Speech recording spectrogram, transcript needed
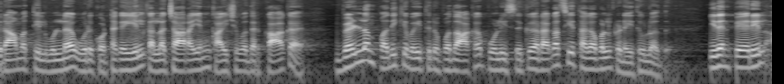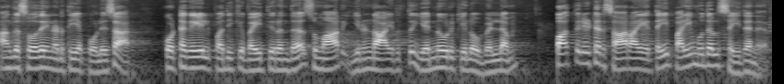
கிராமத்தில் உள்ள ஒரு கொட்டகையில் கள்ளச்சாராயம் காய்ச்சுவதற்காக வெள்ளம் பதுக்கி வைத்திருப்பதாக போலீசுக்கு ரகசிய தகவல் கிடைத்துள்ளது. இதன் பேரில் அங்கு சோதனை நடத்திய போலீசார் கொட்டகையில் பதுக்கி வைத்திருந்த சுமார் இரண்டாயிரத்து எண்ணூறு கிலோ வெள்ளம் பத்து லிட்டர் சாராயத்தை பறிமுதல் செய்தனர்.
